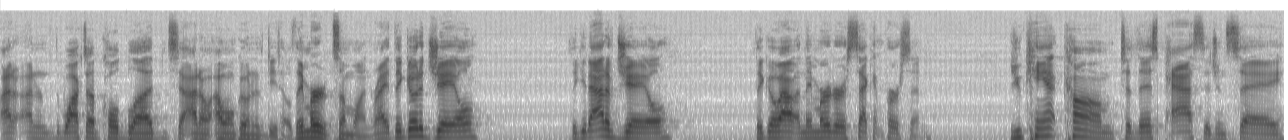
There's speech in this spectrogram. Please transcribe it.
I, I walked up cold blood. I, don't, I won't go into the details. They murdered someone, right? They go to jail. They get out of jail. They go out and they murder a second person. You can't come to this passage and say,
